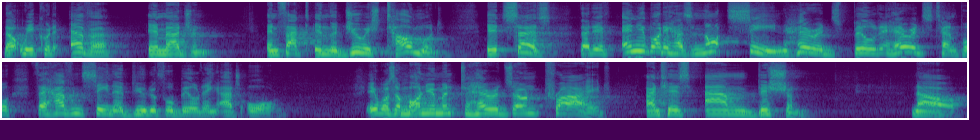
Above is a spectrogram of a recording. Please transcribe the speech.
that we could ever imagine. In fact, in the Jewish Talmud, it says that if anybody has not seen Herod's building, Herod's temple, they haven't seen a beautiful building at all. It was a monument to Herod's own pride and his ambition. Now,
